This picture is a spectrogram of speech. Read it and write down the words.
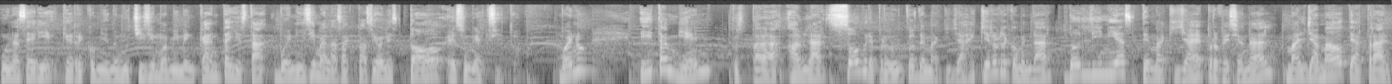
Una serie que recomiendo muchísimo, a mí me encanta y está buenísima las actuaciones, todo es un éxito. Bueno, y también, pues para hablar sobre productos de maquillaje, quiero recomendar dos líneas de maquillaje profesional, mal llamado teatral.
